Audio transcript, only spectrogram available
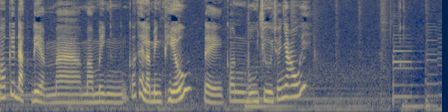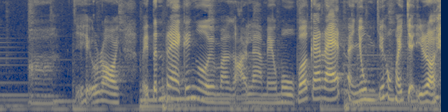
có cái đặc điểm mà mà mình có thể là mình thiếu để còn bù trừ cho nhau ấy. À, chị hiểu rồi. Vậy tính ra cái người mà gọi là mèo mù vớ cá rán là nhung chứ không phải chị rồi.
